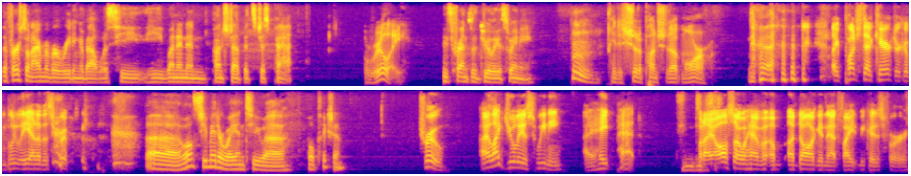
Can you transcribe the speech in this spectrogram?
the first one I remember reading about was he he went in and punched up. It's just Pat. really? He's friends with Julia Sweeney. Hmm. He just should have punched it up more. Like punched that character completely out of the script. well, she made her way into uh, Pulp Fiction. True. I like Julia Sweeney. I hate Pat, but I also have a, a dog in that fight because for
